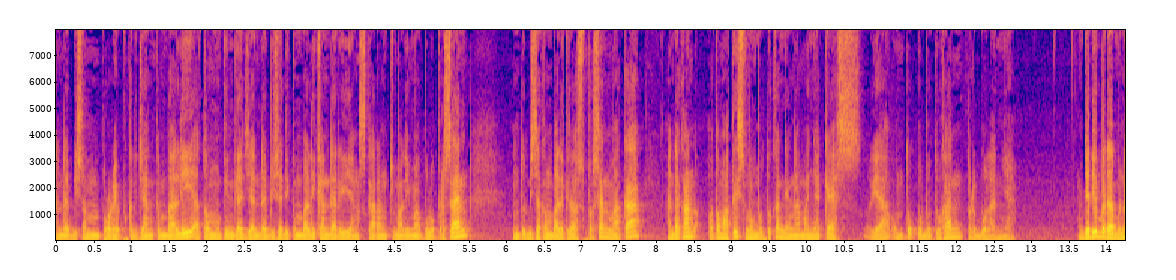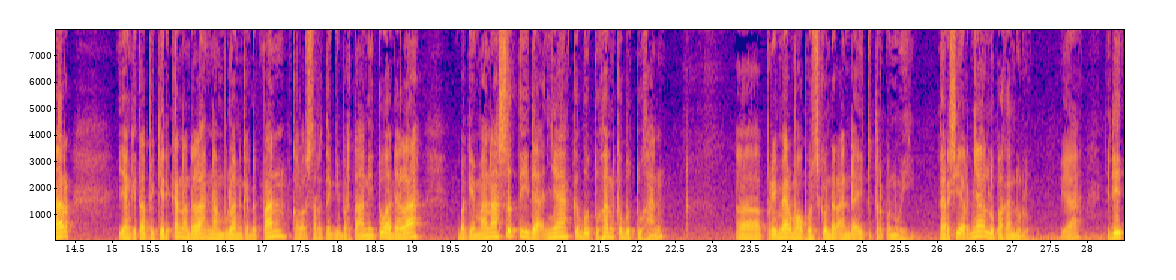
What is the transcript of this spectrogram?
anda bisa memperoleh pekerjaan kembali atau mungkin gaji Anda bisa dikembalikan dari yang sekarang cuma 50% untuk bisa kembali ke 100% maka Anda kan otomatis membutuhkan yang namanya cash ya untuk kebutuhan per bulannya. Jadi benar-benar yang kita pikirkan adalah enam bulan ke depan kalau strategi bertahan itu adalah bagaimana setidaknya kebutuhan-kebutuhan uh, primer maupun sekunder Anda itu terpenuhi. Tersiernya lupakan dulu ya. Jadi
